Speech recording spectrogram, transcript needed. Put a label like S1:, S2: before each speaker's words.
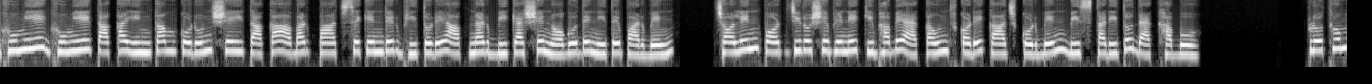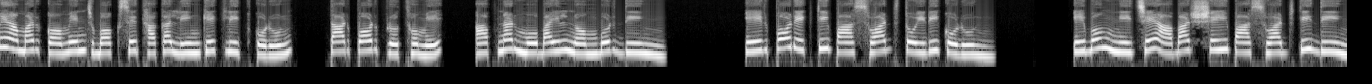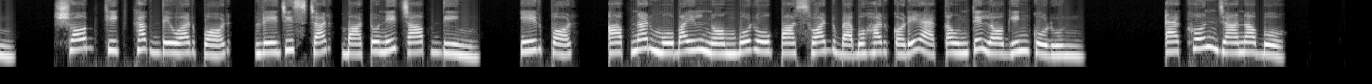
S1: ঘুমিয়ে ঘুমিয়ে টাকা ইনকাম করুন, সেই টাকা আবার পাঁচ সেকেন্ডের ভিতরে আপনার বিকাশে নগদে নিতে পারবেন। চলেন পট জিরো সেভেনে কীভাবে অ্যাকাউন্ট করে কাজ করবেন বিস্তারিত দেখাবো। প্রথমে আমার কমেন্ট বক্সে থাকা লিঙ্কে ক্লিক করুন। তারপর প্রথমে আপনার মোবাইল নম্বর দিন। এরপর একটি পাসওয়ার্ড তৈরি করুন। এবং নিচে আবার সেই পাসওয়ার্ডটি দিন। সব ঠিকঠাক দেওয়ার পর রেজিস্টার বাটনে চাপ দিন। এরপর আপনার মোবাইল নম্বর ও পাসওয়ার্ড ব্যবহার করে অ্যাকাউন্টে লগ করুন। এখন জানাব,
